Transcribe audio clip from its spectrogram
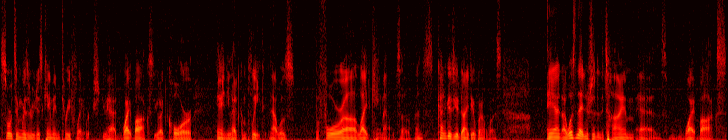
Swords and Wizardry just came in three flavors. You had white box, you had core, and you had complete. And that was before uh, Light came out, so that kind of gives you an idea of when it was. And I wasn't that interested at the time as white box,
